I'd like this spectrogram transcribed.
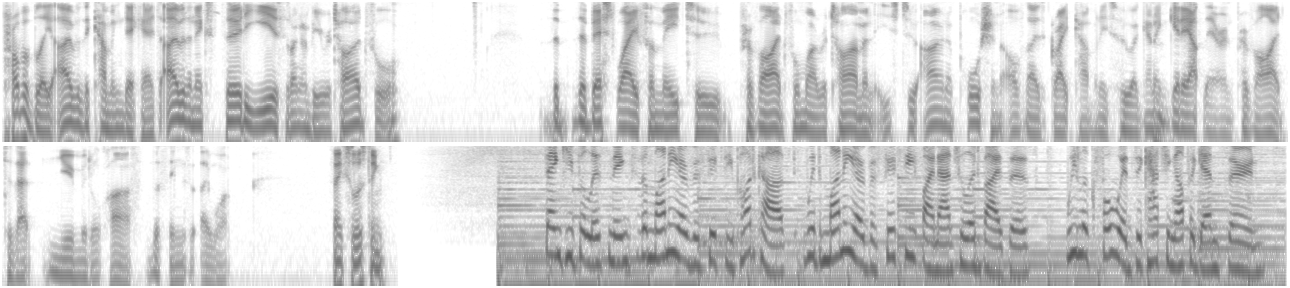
Probably over the coming decades, over the next 30 years that I'm going to be retired for, the the best way for me to provide for my retirement is to own a portion of those great companies who are going to hmm. get out there and provide to that new middle class the things that they want. Thanks for listening. Thank you for listening to the Money Over 50 podcast with Money Over 50 financial advisors. We look forward to catching up again soon.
